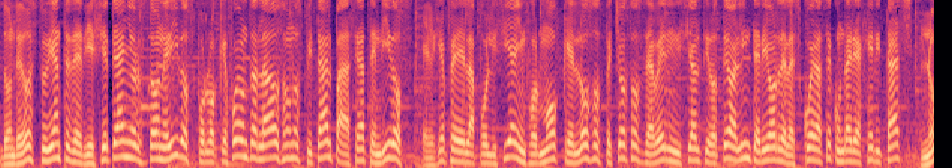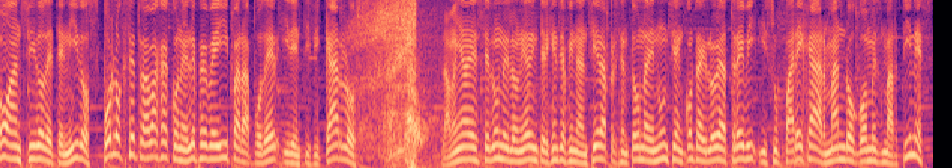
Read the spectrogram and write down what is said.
donde dos estudiantes de 17 años resultaron heridos, por lo que fueron trasladados a un hospital para ser atendidos. El jefe de la policía informó que los sospechosos de haber iniciado el tiroteo al interior de la escuela secundaria Heritage no han sido detenidos, por lo que se trabaja con el FBI para poder identificarlos. La mañana de este lunes, la Unidad de Inteligencia Financiera presentó una denuncia en contra de Gloria Trevi y su pareja Armando Gómez Martínez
